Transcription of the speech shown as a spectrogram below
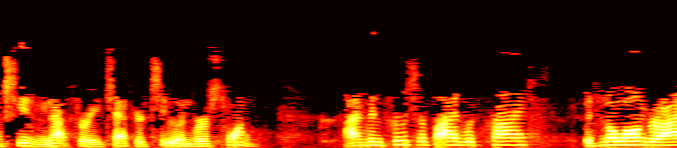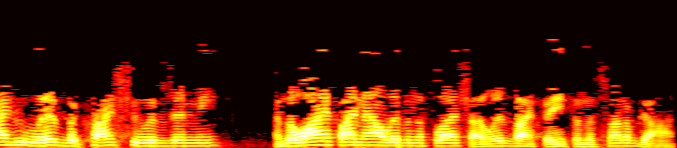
excuse me, not 3, chapter 2 and verse 20. I've been crucified with Christ. It's no longer I who live, but Christ who lives in me. And the life I now live in the flesh, I live by faith in the Son of God,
